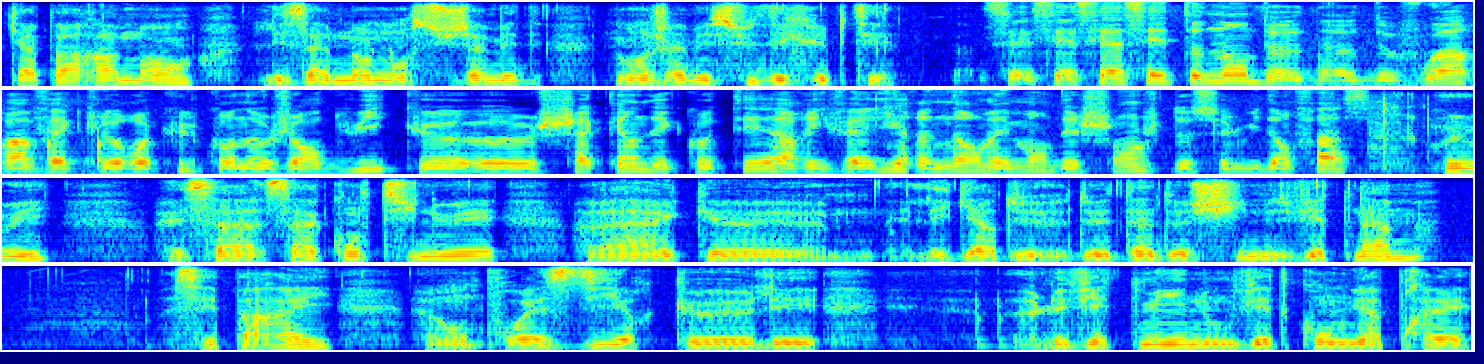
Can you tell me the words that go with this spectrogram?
qu'apparemment les Allemands n'ont jamais, jamais su décrypter. C'est assez étonnant de, voir avec le recul qu'on a aujourd'hui que euh, chacun des côtés arrivait à lire énormément d'échanges de celui d'en face. Oui, oui. Et ça, ça a continué euh, avec les guerres d'Indochine et du Vietnam. C'est pareil. on pourrait se dire que les, le Viet Minh ou Viet Cong après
